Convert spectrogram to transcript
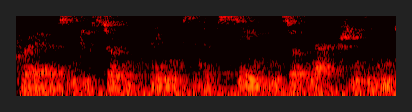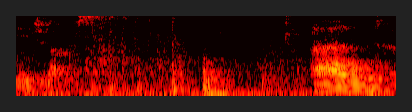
prayers and do certain things and abstain from certain actions and engage in others. And uh,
